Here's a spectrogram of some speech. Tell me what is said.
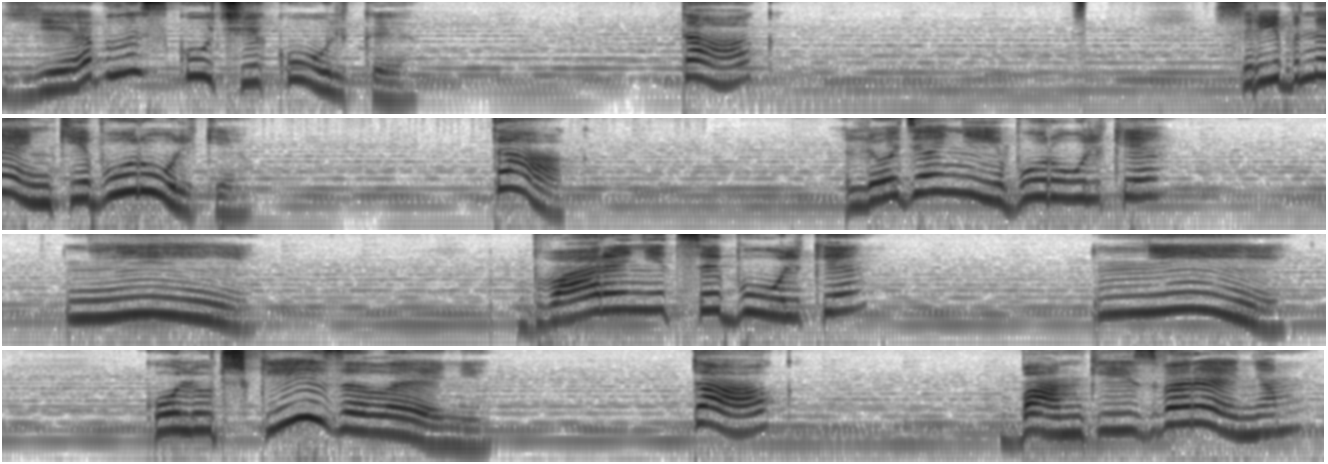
Є блискучі кульки. Так. Срібненькі бурульки. Так. Льодяні бурульки. Ні. Варені цибульки. Ні. Колючки зелені. Так. Банки із варенням.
